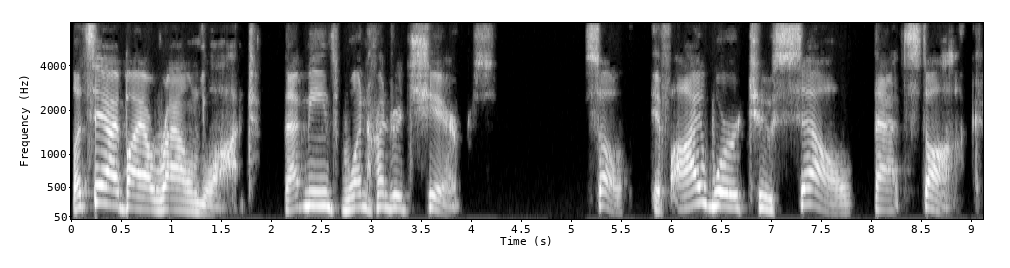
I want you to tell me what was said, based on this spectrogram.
Let's say I buy a round lot. That means 100 shares. So if I were to sell that stock,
